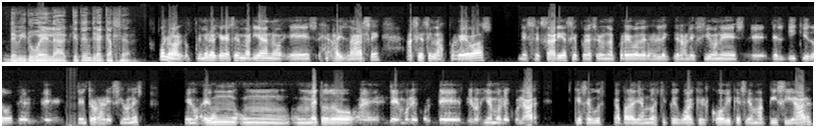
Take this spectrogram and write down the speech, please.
de viruela, ¿qué tendría que hacer? Bueno, lo primero que hay que hacer, Mariano, es aislarse, hacerse las pruebas necesarias. Se puede hacer una prueba de las, de las eh, del líquido del, eh, dentro de las lesiones. Es un, un, método eh, de, de biología molecular que se usa para diagnóstico igual que el COVID, que se llama PCR.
